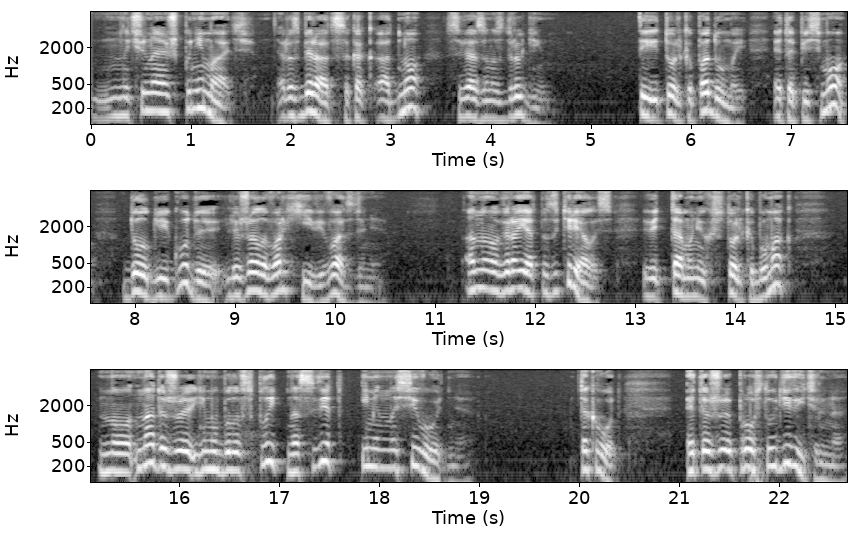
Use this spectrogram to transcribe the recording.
Начинаешь понимать, разбираться, как одно связано с другим. Ты только подумай, это письмо долгие годы лежало в архиве в Аздене. Оно, вероятно, затерялось, ведь там у них столько бумаг, но надо же ему было всплыть на свет именно сегодня. Так вот, это же просто удивительно.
